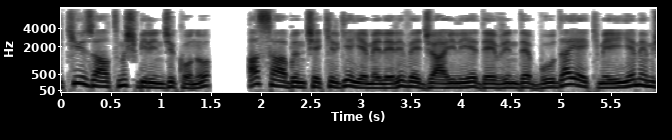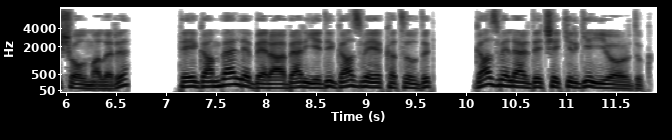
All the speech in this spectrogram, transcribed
261. konu, Ashabın çekirge yemeleri ve cahiliye devrinde buğday ekmeği yememiş olmaları, Peygamberle beraber yedi gazveye katıldık, gazvelerde çekirge yiyorduk.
